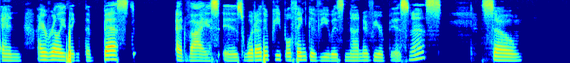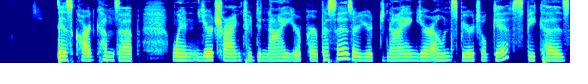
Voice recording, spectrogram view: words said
And I really think the best advice is what other people think of you is none of your business. So, this card comes up when you're trying to deny your purposes or you're denying your own spiritual gifts because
